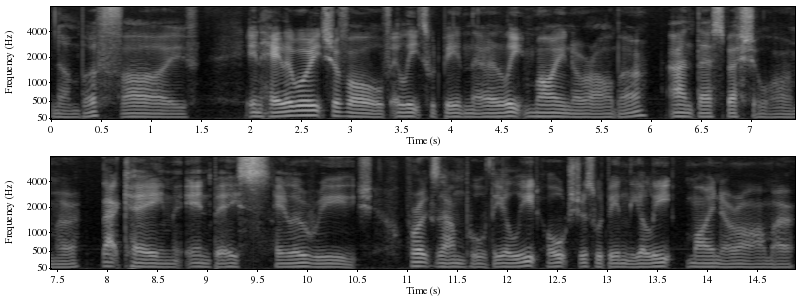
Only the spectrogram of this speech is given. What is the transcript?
Number 5. In Halo Reach Evolve, elites would be in their elite minor armor and their special armor that came in base Halo Reach. For example, the elite ultras would be in the elite minor armor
